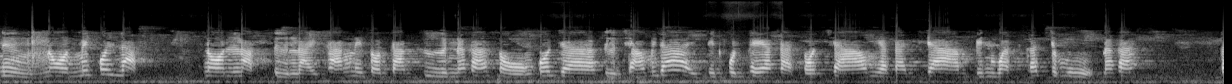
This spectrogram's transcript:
หนึ่งนอนไม่ค่อยหลับ นอนหลับตื่นหลายครั้งในตอนกลางคืนนะคะสองก็จะตื่นเช้าไม่ได้ เป็นคนแพ้อากาศตอนเช้า มีอาการจามเป็นหวัดคัดจมูกนะคะส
